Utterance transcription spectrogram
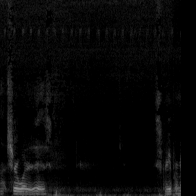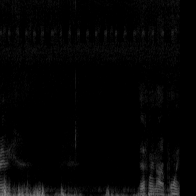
Not sure what it is. Scraper maybe? Definitely not a point.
